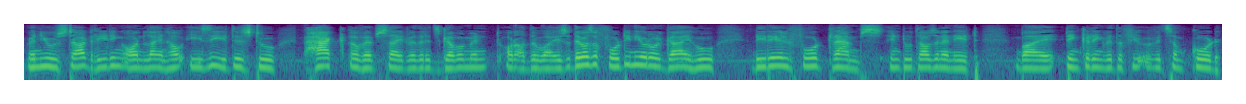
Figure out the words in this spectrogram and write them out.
When you start reading online how easy it is to hack a website, whether it's government or otherwise. There was a 14 year old guy who derailed four trams in 2008 by tinkering with a few, with some code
